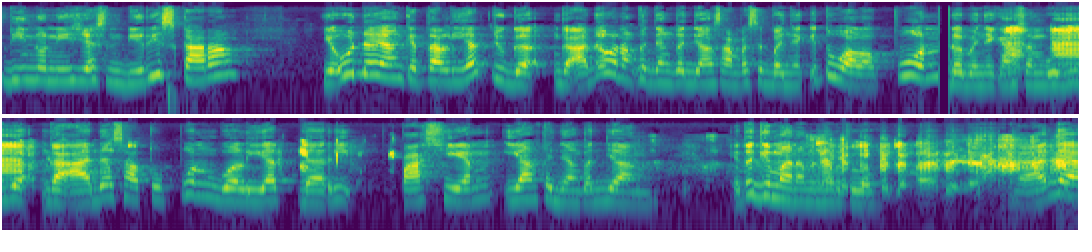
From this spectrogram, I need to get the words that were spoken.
di Indonesia sendiri sekarang ya udah yang kita lihat juga nggak ada orang kejang-kejang sampai sebanyak itu walaupun udah banyak yang sembuh juga. Nggak ada satupun gue lihat dari pasien yang kejang-kejang. Itu gimana menurut lo? Nggak ada ya? Nggak ada.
